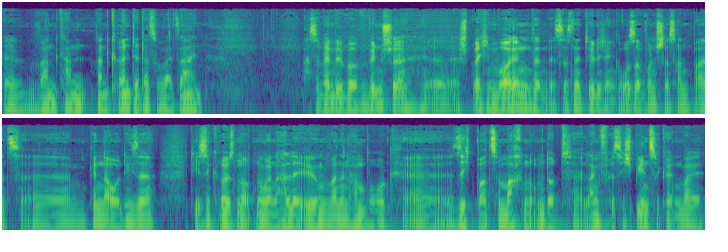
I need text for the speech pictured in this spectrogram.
äh, wann kann, wann könnte das soweit sein? Also wenn wir über Wünsche äh, sprechen wollen, dann ist es natürlich ein großer Wunsch des Handballs, äh, genau diese, diese Größenordnung an Halle irgendwann in Hamburg äh, sichtbar zu machen, um dort langfristig spielen zu können. Weil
